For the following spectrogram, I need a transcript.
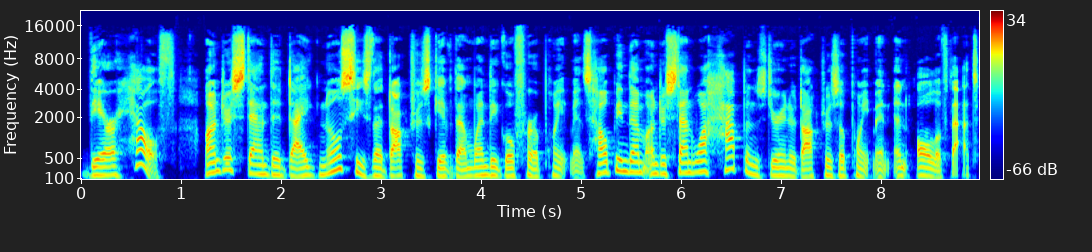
their health, understand the diagnoses that doctors give them when they go for appointments, helping them understand what happens during a doctor's appointment and all of that,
